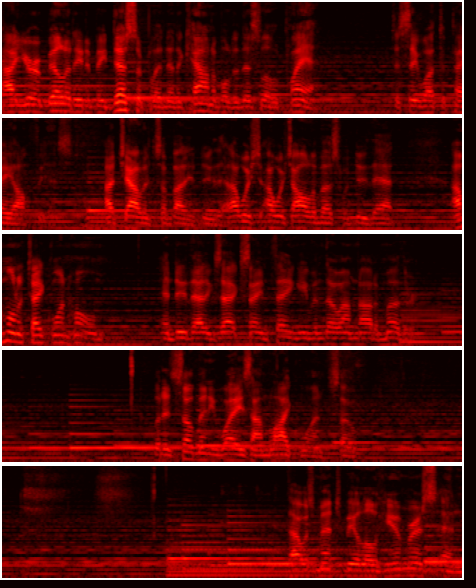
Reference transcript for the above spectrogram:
how your ability to be disciplined and accountable to this little plan to see what the payoff is. I challenge somebody to do that. I wish I wish all of us would do that. I'm going to take one home and do that exact same thing, even though I'm not a mother. But in so many ways, I'm like one. So that was meant to be a little humorous and.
